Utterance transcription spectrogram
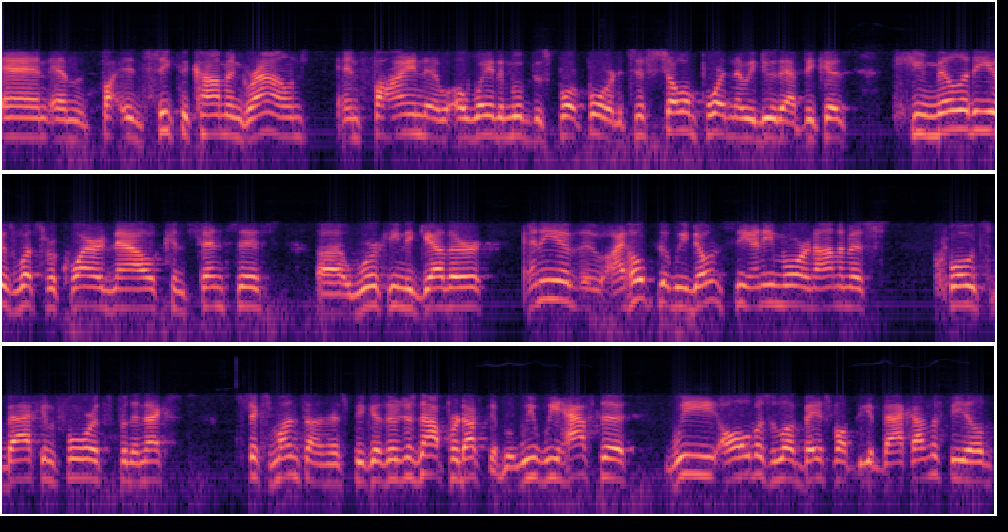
and, and, and seek the common ground and find a, a way to move the sport forward. It's just so important that we do that because humility is what's required now, consensus, uh, working together. Any of I hope that we don't see any more anonymous quotes back and forth for the next six months on this because they're just not productive. But we, we have to, we, all of us who love baseball, have to get back on the field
